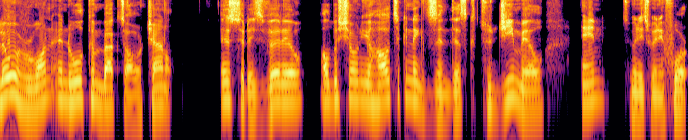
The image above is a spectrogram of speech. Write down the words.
Hello everyone and welcome back to our channel. In today's video, I'll be showing you how to connect Zendesk to Gmail in 2024.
